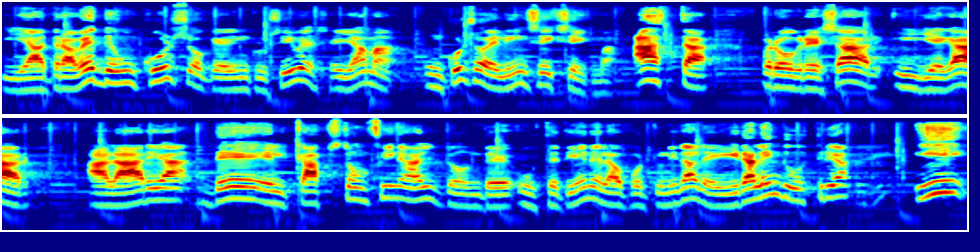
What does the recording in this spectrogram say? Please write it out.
y a través de un curso que inclusive se llama un curso de Lean Six Sigma, hasta progresar y llegar al área del capstone final donde usted tiene la oportunidad de ir a la industria y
